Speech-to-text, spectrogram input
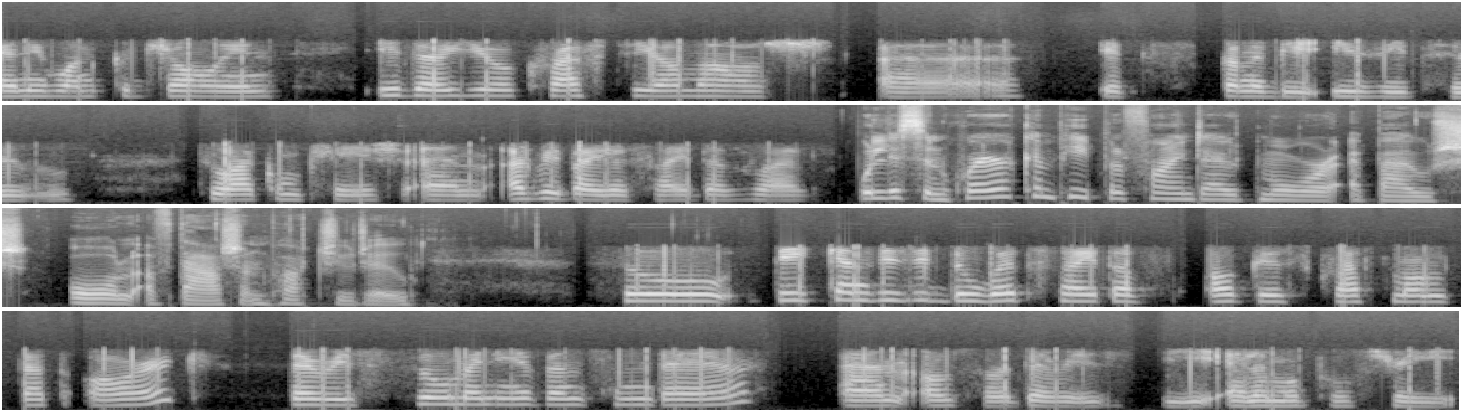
anyone could join either you're crafty or not, uh, it's going to be easy to to accomplish, and I'll be by your side as well. Well, listen, where can people find out more about all of that and what you do? So they can visit the website of augustcraftmonth.org. There is so many events on there, and also there is the LM Upholstery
